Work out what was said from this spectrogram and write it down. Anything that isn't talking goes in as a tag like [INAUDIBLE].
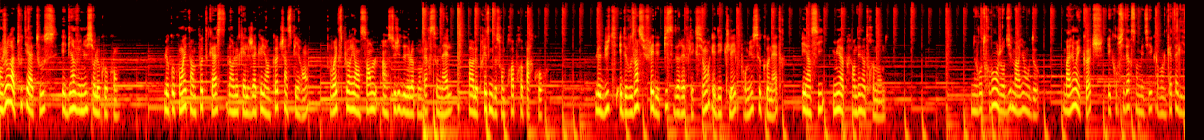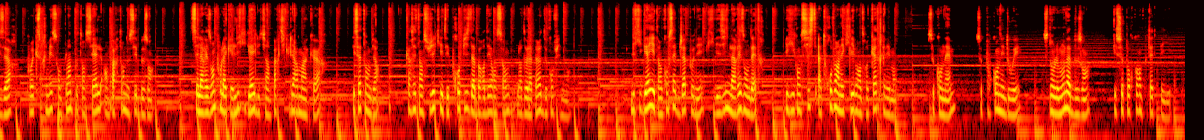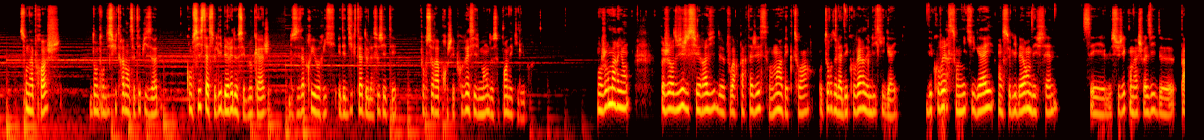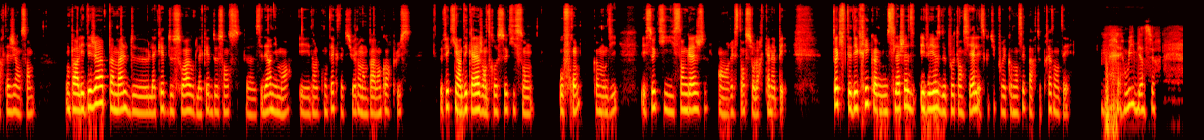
Bonjour à toutes et à tous et bienvenue sur Le Cocon. Le Cocon est un podcast dans lequel j'accueille un coach inspirant pour explorer ensemble un sujet de développement personnel par le prisme de son propre parcours. Le but est de vous insuffler des pistes de réflexion et des clés pour mieux se connaître et ainsi mieux appréhender notre monde. Nous retrouvons aujourd'hui Marion Oudot. Marion est coach et considère son métier comme un catalyseur pour exprimer son plein potentiel en partant de ses besoins. C'est la raison pour laquelle l'ikigai lui tient particulièrement à cœur, et ça tombe bien, car c'est un sujet qu'il était propice d'aborder ensemble lors de la période de confinement. L'ikigai est un concept japonais qui désigne la raison d'être et qui consiste à trouver un équilibre entre quatre éléments. Ce qu'on aime, ce pour quoi on est doué, ce dont le monde a besoin et ce pour quoi on peut être payé. Son approche, dont on discutera dans cet épisode, consiste à se libérer de ses blocages, de ses a priori et des dictats de la société pour se rapprocher progressivement de ce point d'équilibre. Bonjour Marion, aujourd'hui je suis ravie de pouvoir partager ce moment avec toi autour de la découverte de l'ikigai. Découvrir son ikigai en se libérant des chaînes, c'est le sujet qu'on a choisi de partager ensemble. On parlait déjà pas mal de la quête de soi ou de la quête de sens euh, ces derniers mois, et dans le contexte actuel, on en parle encore plus. Le fait qu'il y ait un décalage entre ceux qui sont au front, comme on dit, et ceux qui s'engagent en restant sur leur canapé. Toi qui te décris comme une slasheuse éveilleuse de potentiel, est-ce que tu pourrais commencer par te présenter? [LAUGHS] Oui, bien sûr.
